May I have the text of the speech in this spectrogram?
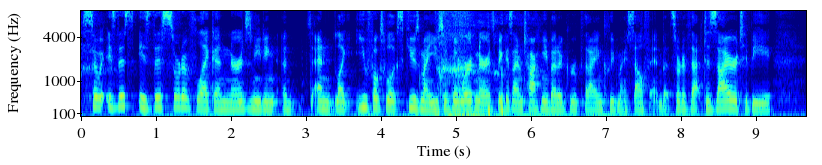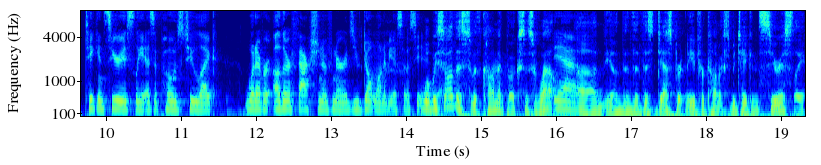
So is this is this sort of like a nerds needing a, and like you folks will excuse my use of the word nerds because I'm talking about a group that I include myself in, but sort of that desire to be taken seriously as opposed to like whatever other faction of nerds you don't want to be associated with. Well, we with. saw this with comic books as well. Yeah. Um, you know, the, the, this desperate need for comics to be taken seriously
